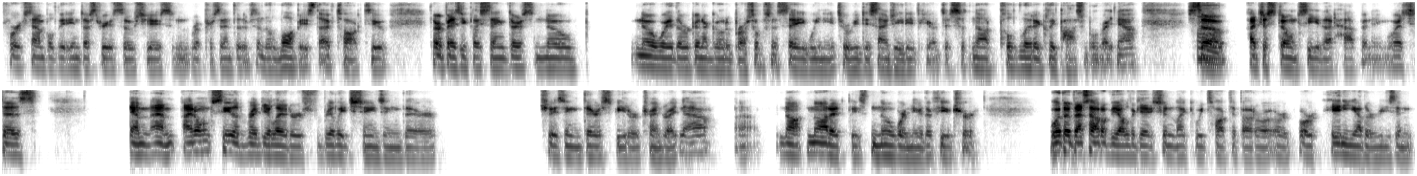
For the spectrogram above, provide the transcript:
for example, the industry association representatives and the lobbyists I've talked to, they're basically saying there's no no way they're going to go to Brussels and say we need to redesign GDPR. This is not politically possible right now. So mm. I just don't see that happening. Which is, and and I don't see the regulators really changing their chasing their speed or trend right now. Uh, not not at least nowhere near the future. Whether that's out of the obligation, like we talked about, or, or, or any other reason,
